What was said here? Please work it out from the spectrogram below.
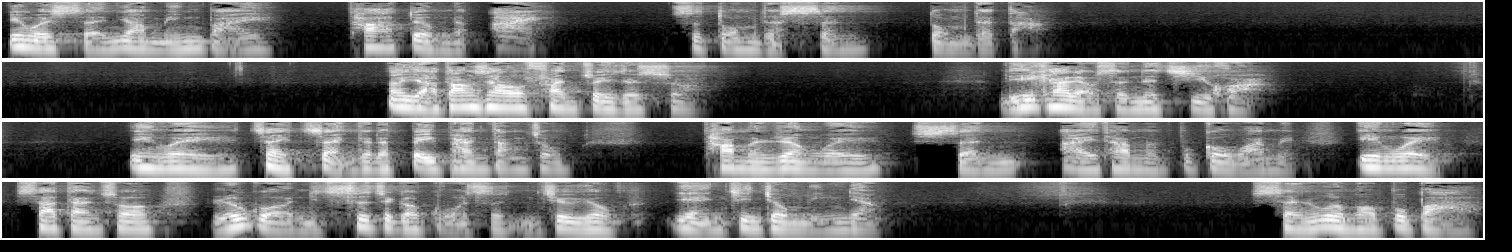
因为神要明白他对我们的爱是多么的深，多么的大。那亚当夏娃犯罪的时候，离开了神的计划，因为在整个的背叛当中，他们认为神爱他们不够完美，因为撒旦说：“如果你吃这个果子，你就用眼睛就明亮。”神为什么不把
